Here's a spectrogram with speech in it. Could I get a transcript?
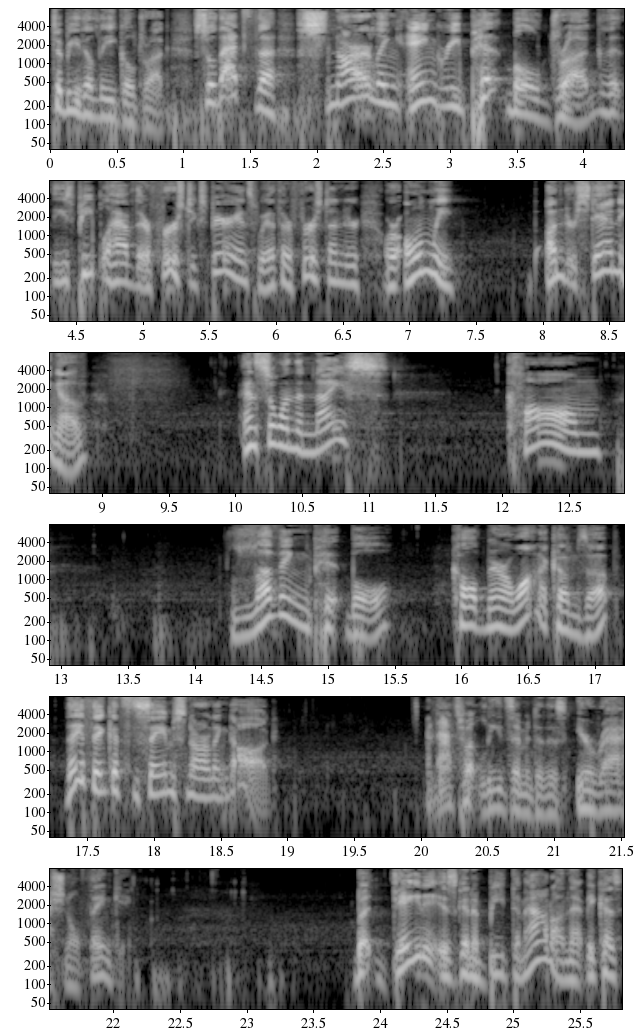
to be the legal drug. So that's the snarling, angry pit bull drug that these people have their first experience with, or first under, or only understanding of. And so when the nice, calm, loving pit bull called marijuana comes up, they think it's the same snarling dog. And that's what leads them into this irrational thinking. But data is going to beat them out on that because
